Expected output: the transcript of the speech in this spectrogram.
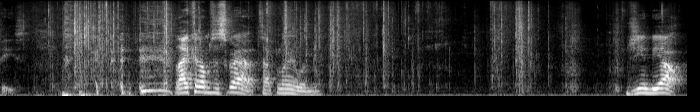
Peace. like, comment, subscribe. Stop playing with me. GMB out.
